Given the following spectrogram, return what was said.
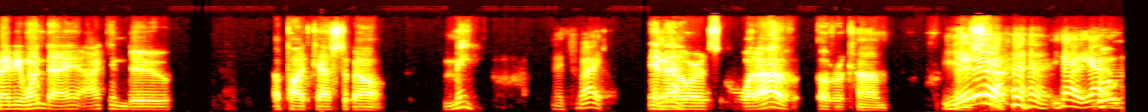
maybe one day I can do a podcast about me. That's right. In Yeah. other words, what I've overcome. Yeah. so- yeah, yeah. Well-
